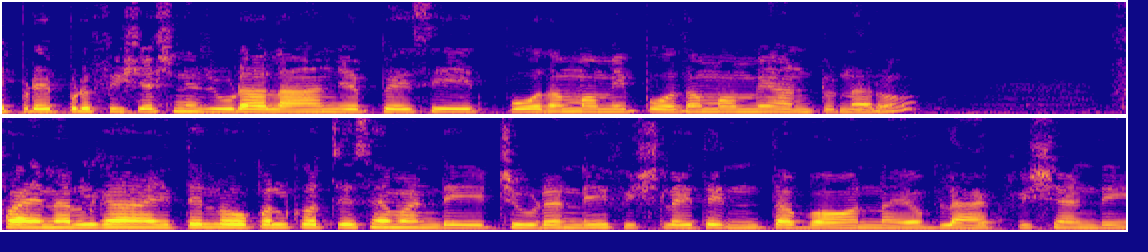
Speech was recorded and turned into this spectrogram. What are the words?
ఎప్పుడెప్పుడు ఫిషెస్ని చూడాలా అని చెప్పేసి పోదాం మమ్మీ పోదాం మమ్మీ అంటున్నారు. ఫైనల్గా అయితే లోపలికి వచ్చేసామండి. చూడండి ఫిష్లు అయితే ఎంత బాగున్నాయో. బ్లాక్ ఫిష్ అండి.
